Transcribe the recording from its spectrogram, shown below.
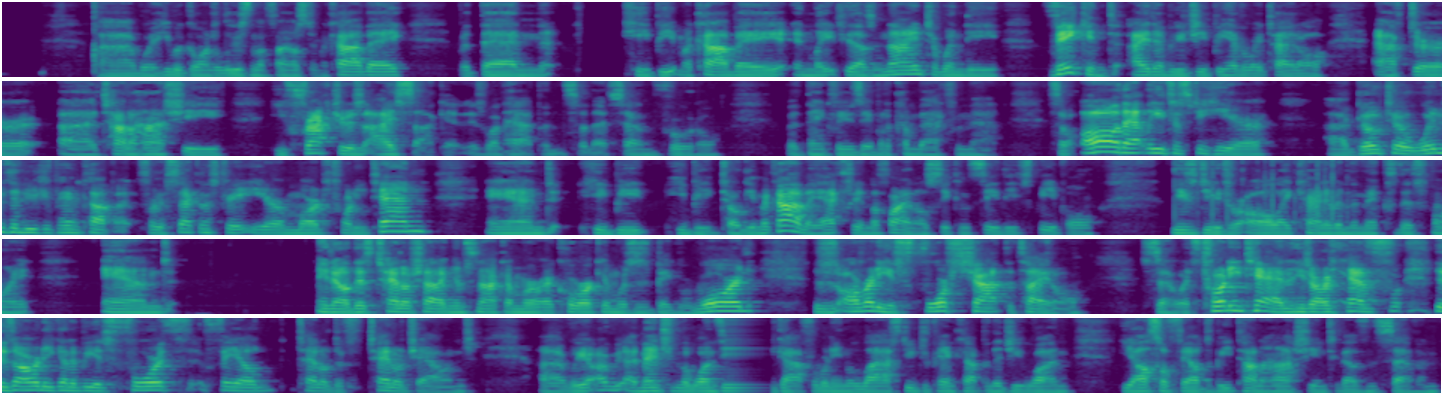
uh, where he would go on to lose in the finals to Makabe. But then he beat Makabe in late 2009 to win the vacant IWGP Heavyweight title after uh, Tanahashi he fractured his eye socket is what happened. So that sounds brutal, but thankfully he was able to come back from that. So all that leads us to here. Uh, Goto wins the New Japan Cup for the second straight year in March 2010, and he beat he beat Togi Makabe actually in the finals. So you can see these people, these dudes were all like kind of in the mix at this point. And you know, this title shot against Nakamura Korakuen was his big reward. This is already his fourth shot at the title. So it's 2010. He's already have there's already going to be his fourth failed title title challenge. Uh, we I mentioned the ones he got for winning the last New Japan Cup in the G1. He also failed to beat Tanahashi in 2007.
